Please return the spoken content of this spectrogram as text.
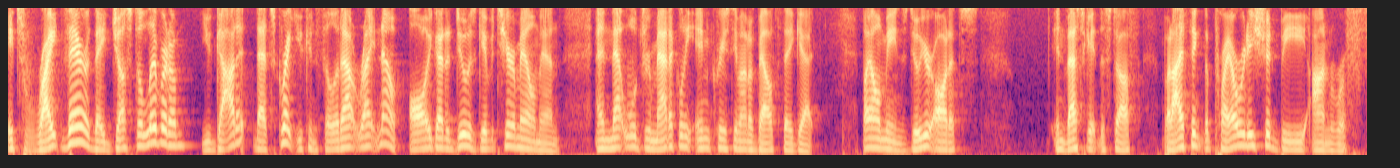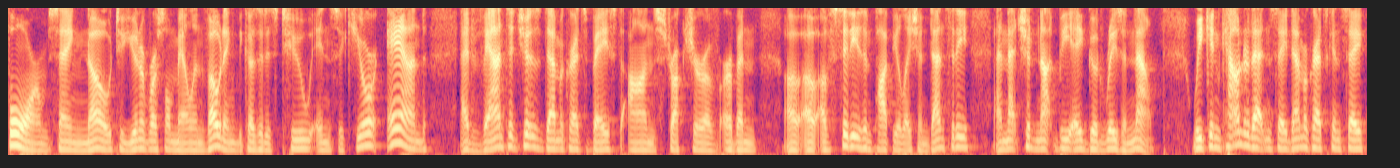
It's right there. They just delivered them. You got it? That's great. You can fill it out right now. All you got to do is give it to your mailman, and that will dramatically increase the amount of ballots they get. By all means, do your audits investigate the stuff. But I think the priority should be on reform, saying no to universal mail in voting because it is too insecure and advantages Democrats based on structure of urban, uh, of cities and population density. And that should not be a good reason. Now, we can counter that and say Democrats can say,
